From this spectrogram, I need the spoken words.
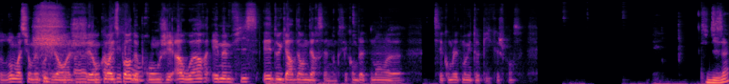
Surtout, moi, si on m'écoute, j'ai Ah, encore espoir de question, prolonger Awar et Memphis et de garder Anderson. Donc c'est complètement, euh, c'est complètement utopique, je pense. Tu disais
